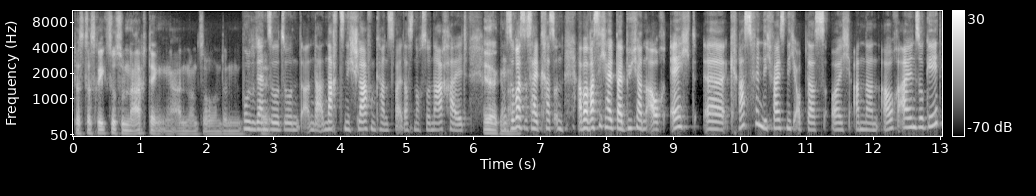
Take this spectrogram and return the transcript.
das, das regt so zum Nachdenken an und so und dann, wo du dann äh, so, so nachts nicht schlafen kannst, weil das noch so nachhalt. ja, Äh, genau. Sowas ist halt krass. Und, aber was ich halt bei Büchern auch echt äh, krass finde, ich weiß nicht, ob das euch anderen auch allen so geht,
